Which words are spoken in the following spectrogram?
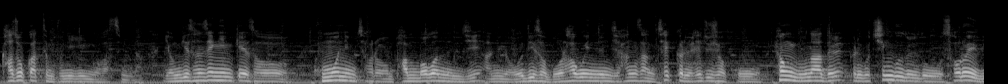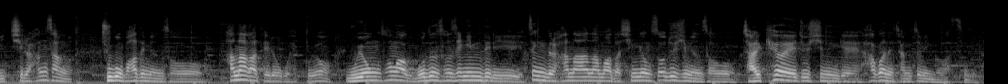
가족 같은 분위기인 것 같습니다. 연기 선생님께서 부모님처럼 밥 먹었는지 아니면 어디서 뭘 하고 있는지 항상 체크를 해주셨고 형 누나들 그리고 친구들도 서로의 위치를 항상 주고받으면서 하나가 되려고 했고요. 무용, 성악 모든 선생님들이 학생들 하나하나마다 신경 써주시면서 잘 케어해 주시는 게 학원의 장점인 것 같습니다.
